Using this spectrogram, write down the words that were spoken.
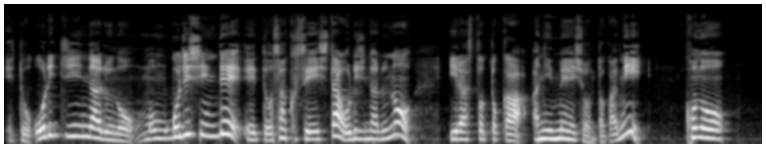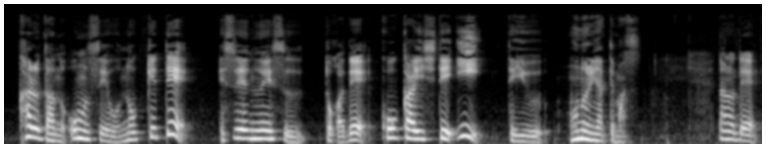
えっと、オリジナルの、ご自身で、えっと、作成したオリジナルのイラストとかアニメーションとかに、このカルタの音声を乗っけて、SNS とかで公開していいっていうものになってます。なので、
